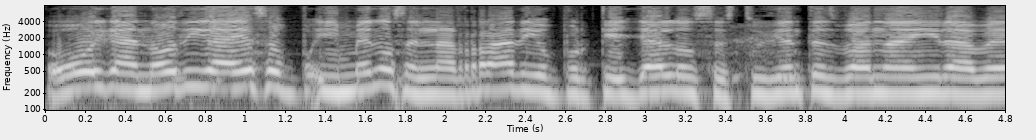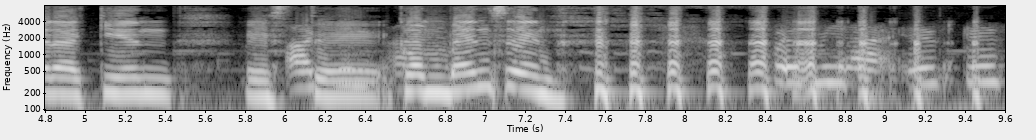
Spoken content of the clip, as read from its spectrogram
Oiga, no diga eso y menos en la radio porque ya los estudiantes van a ir a ver a quién este convencen. Pues mira, es que es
